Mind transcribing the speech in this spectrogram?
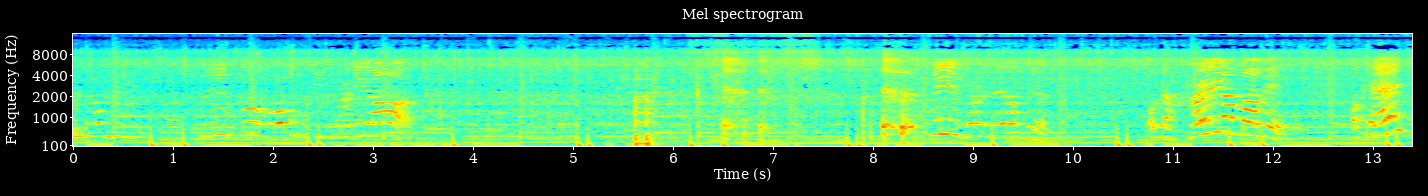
Please run. Okay, hurry up, mommy. Okay?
